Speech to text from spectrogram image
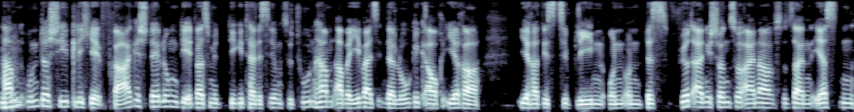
mhm. haben unterschiedliche Fragestellungen, die etwas mit Digitalisierung zu tun haben, aber jeweils in der Logik auch ihrer, ihrer Disziplin. Und, und das führt eigentlich schon zu einer sozusagen ersten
